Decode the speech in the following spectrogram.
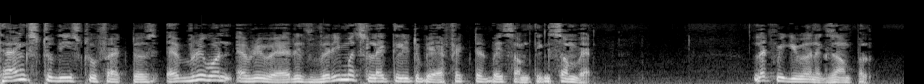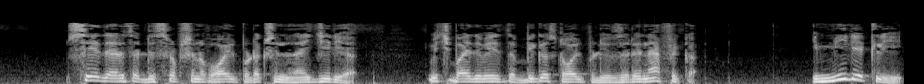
Thanks to these two factors, everyone everywhere is very much likely to be affected by something somewhere. Let me give you an example. Say there is a disruption of oil production in Nigeria, which by the way is the biggest oil producer in Africa. Immediately,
